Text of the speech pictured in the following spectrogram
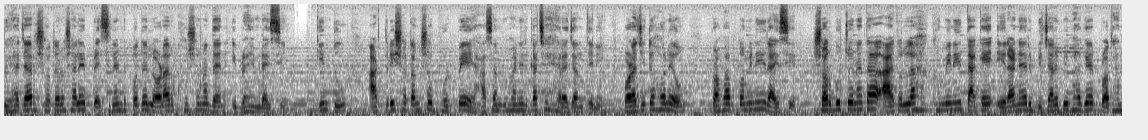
দুই হাজার সতেরো সালে প্রেসিডেন্ট পদে লড়ার ঘোষণা দেন ইব্রাহিম রাইসি। কিন্তু আটত্রিশ শতাংশ ভোট পেয়ে হাসান রুহানির কাছে হেরে যান তিনি। পরাজিত হলেও প্রভাব কমেনি রাইসির। সর্বোচ্চ নেতা আয়তুল্লাহ খমিনি তাকে ইরানের বিচার বিভাগের প্রধান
